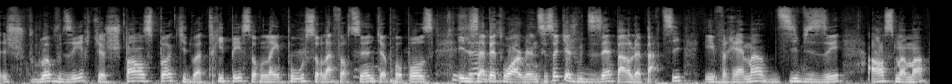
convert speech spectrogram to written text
je dois vous dire que je pense pas qu'il doit triper sur l'impôt sur la fortune que propose. Elizabeth Warren. C'est ça que je vous disais par le parti est vraiment divisé en ce moment.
